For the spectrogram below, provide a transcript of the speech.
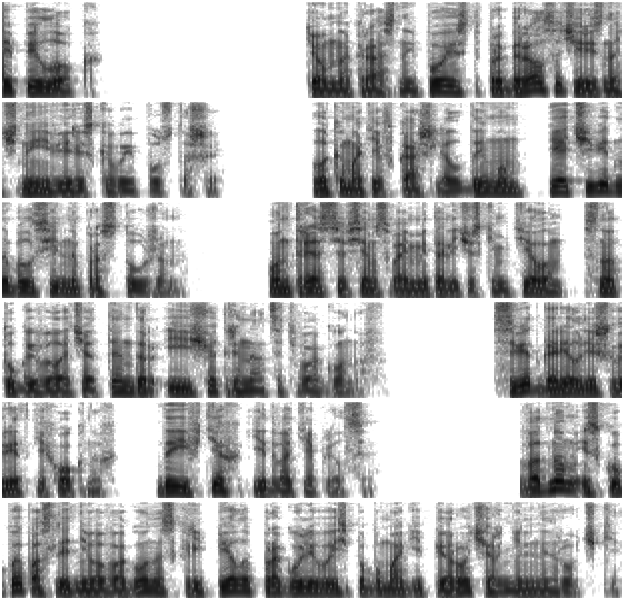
Эпилог. Темно-красный поезд пробирался через ночные вересковые пустоши. Локомотив кашлял дымом и, очевидно, был сильно простужен. Он трясся всем своим металлическим телом, с натугой волоча тендер и еще 13 вагонов. Свет горел лишь в редких окнах, да и в тех едва теплился. В одном из купе последнего вагона скрипело, прогуливаясь по бумаге перо чернильной ручки.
